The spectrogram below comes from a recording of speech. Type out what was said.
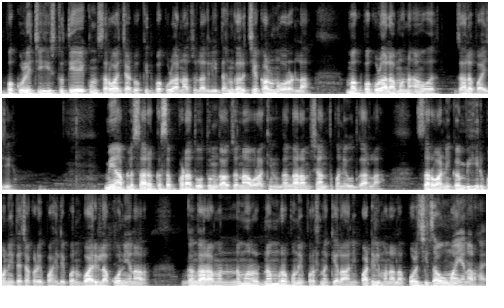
बकुळेची ही स्तुती ऐकून सर्वांच्या डोकीत बकुळा नाचू लागली. धनगर चेकाळून ओरडला. मग बकुळाला म्हणावं झालं पाहिजे. मी आपलं सारं कसं फडात ओतून गावचं नाव राखीन? गंगाराम शांतपणे उद्गारला. सर्वांनी गंभीरपणे त्याच्याकडे पाहिले पण बारीला कोण येणार? गंगारामानं नम्र नम्रपणे प्रश्न केला आणि पाटील म्हणाला पळशीचा उमा येणार आहे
